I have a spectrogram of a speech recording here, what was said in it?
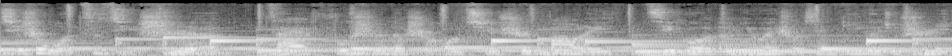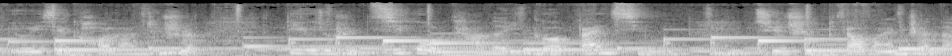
其实我自己是在复试的时候，其实是报了一机构的，因为首先第一个就是有一些考量，就是第一个就是机构它的一个班型其实是比较完整的，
